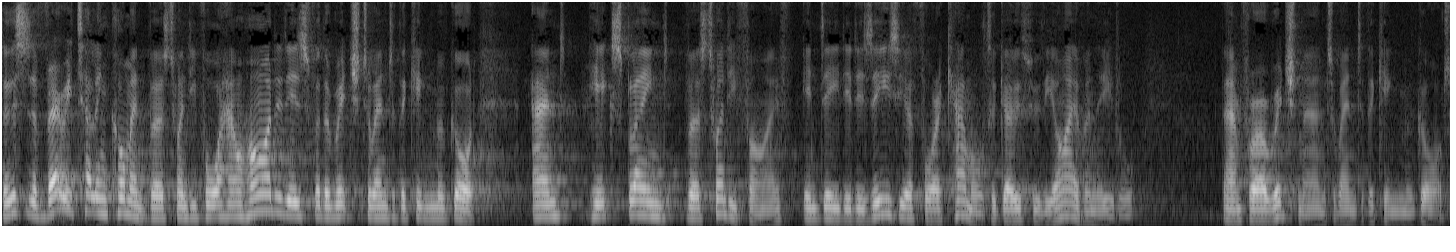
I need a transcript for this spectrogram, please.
So, this is a very telling comment, verse 24, how hard it is for the rich to enter the kingdom of God. And he explained, verse 25, indeed, it is easier for a camel to go through the eye of a needle than for a rich man to enter the kingdom of God.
